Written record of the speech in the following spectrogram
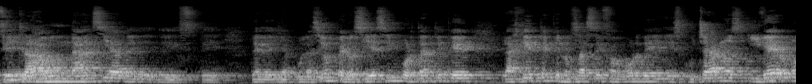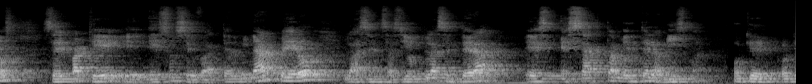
eh, la abundancia de, de, este, de la eyaculación, pero sí es importante que la gente que nos hace favor de escucharnos y vernos sepa que eh, eso se va a terminar, pero la sensación placentera es exactamente la misma. Ok, ok.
